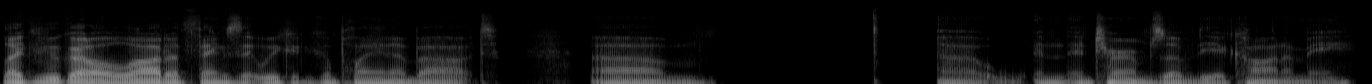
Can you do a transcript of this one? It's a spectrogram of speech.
Like we've got a lot of things that we can complain about, um, uh, in in terms of the economy.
